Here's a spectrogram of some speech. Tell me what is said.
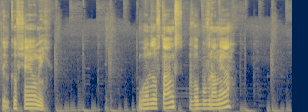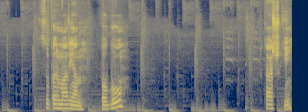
tylko w Xiaomi. World of Tanks w obu w ramię. Super Marian w obu. Ptaszki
